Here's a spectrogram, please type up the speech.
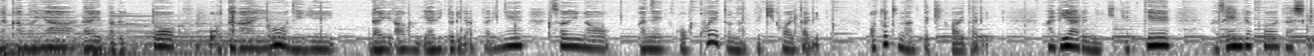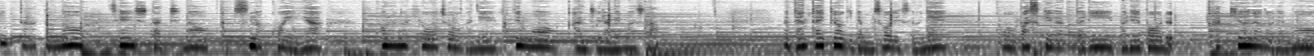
仲間やライバルとこうお互いをねぎ来合うやり取りだったりねそういうのがねこう声となって聞こえたり音となって聞こえたり、まあ、リアルに聞けて、ま、全力を出し切った後の選手たちの素の声や心の表情がねとても感じられました、まあ、団体競技でもそうですよね。こうバスケだったりバレーボール卓球などでも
